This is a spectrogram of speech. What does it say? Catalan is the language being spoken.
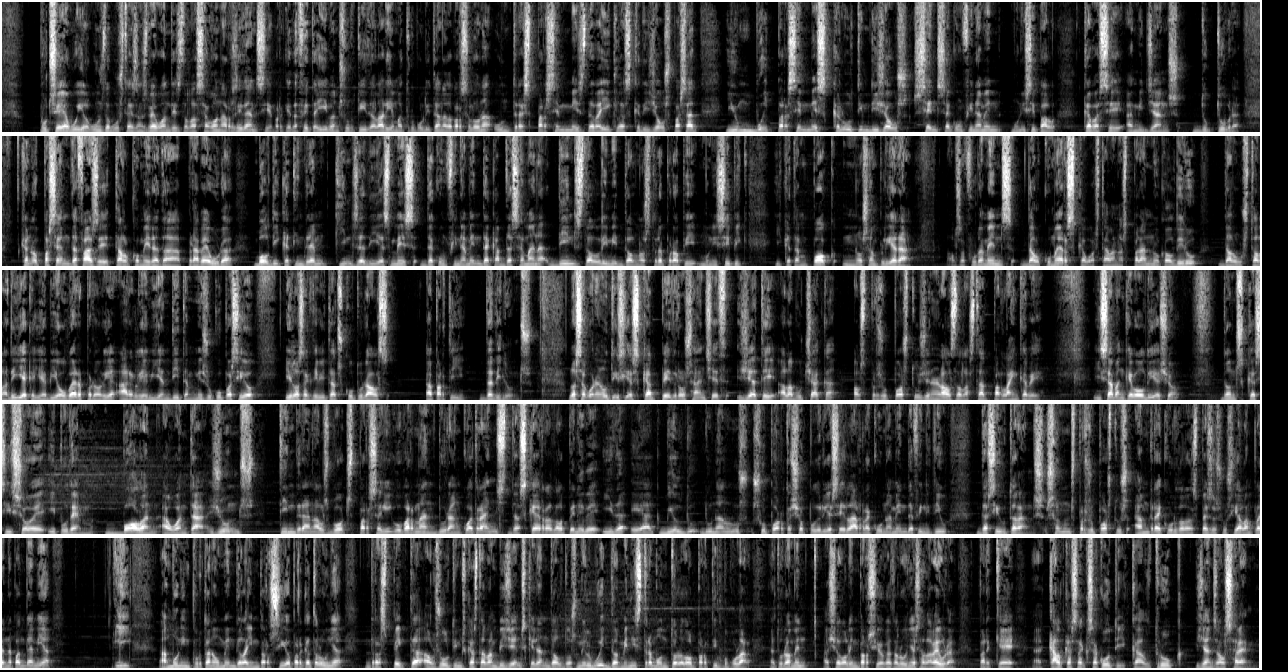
Potser avui alguns de vostès ens veuen des de la segona residència, perquè de fet ahir van sortir de l'àrea metropolitana de Barcelona un 3% més de vehicles que dijous passat i un 8% més que l'últim dijous sense confinament municipal, que va ser a mitjans d'octubre. Que no passem de fase, tal com era de preveure, vol dir que tindrem 15 dies més de confinament de cap de setmana dins del límit del nostre propi municipi i que tampoc no s'ampliarà els aforaments del comerç, que ho estaven esperant, no cal dir-ho, de l'hostaleria, que ja havia obert, però ara li havien dit amb més ocupació, i les activitats culturals a partir de dilluns. La segona notícia és que Pedro Sánchez ja té a la butxaca els pressupostos generals de l'Estat per l'any que ve. I saben què vol dir això? Doncs que si PSOE i Podem volen aguantar junts, tindran els vots per seguir governant durant 4 anys d'Esquerra, del PNB i de EH Bildu donant-los suport. Això podria ser l'arraconament definitiu de Ciutadans. Són uns pressupostos amb rècord de despesa social en plena pandèmia i amb un important augment de la inversió per Catalunya respecte als últims que estaven vigents, que eren del 2008, del ministre Montoro del Partit Popular. Naturalment, això de la inversió a Catalunya s'ha de veure, perquè eh, cal que s'executi, que el truc ja ens el sabem.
